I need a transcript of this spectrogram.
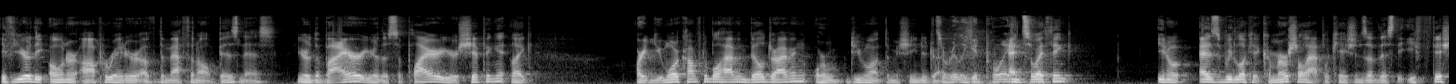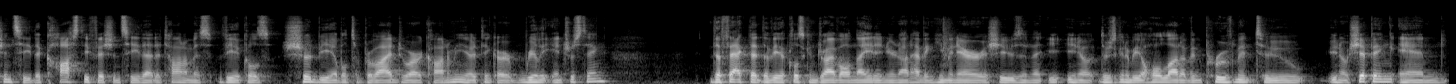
if you're the owner operator of the methanol business you're the buyer you're the supplier you're shipping it like are you more comfortable having bill driving or do you want the machine to drive? that's a really good point. and so i think you know as we look at commercial applications of this the efficiency the cost efficiency that autonomous vehicles should be able to provide to our economy i think are really interesting. The fact that the vehicles can drive all night and you're not having human error issues and that you know there's going to be a whole lot of improvement to you know shipping and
